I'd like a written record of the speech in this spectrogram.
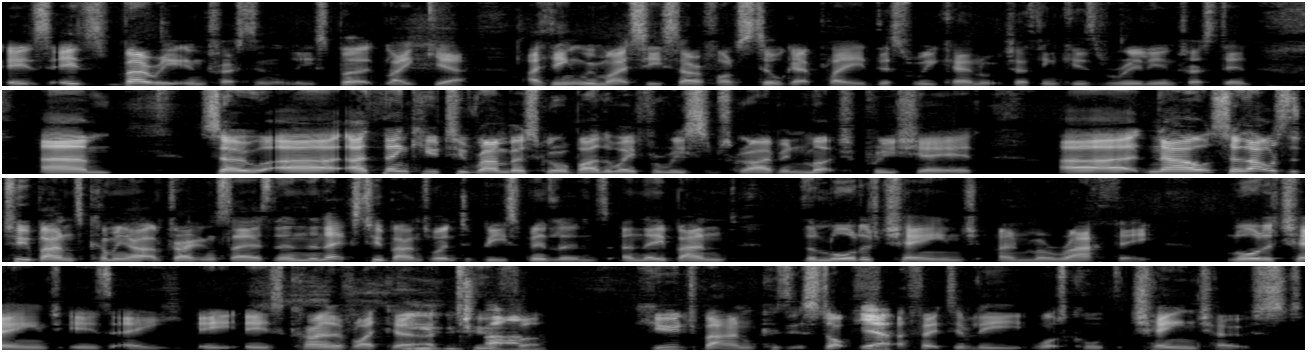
it's it's very interesting at least. But like, yeah, I think we might see Seraphon still get played this weekend, which I think is really interesting. Um, so uh, a thank you to Rambo Squirrel by the way for resubscribing, much appreciated. Uh, now, so that was the two bands coming out of Dragon Slayers. Then the next two bands went to Beast Midlands, and they banned the Lord of Change and Morathi. Lord of Change is a is kind of like a, a Huge twofer, ban. huge ban because it stops Yeah. effectively what's called the change host.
